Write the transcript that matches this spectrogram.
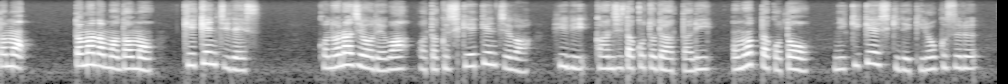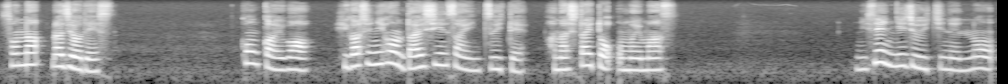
どうも、どうもどうもどうも、経験値です。このラジオでは私経験値が日々感じたことであったり、思ったことを日記形式で記録する、そんなラジオです。今回は東日本大震災について話したいと思います。2021年の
